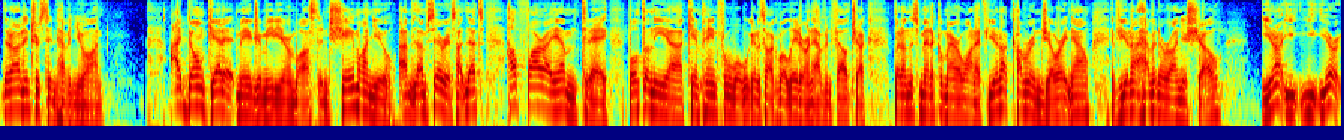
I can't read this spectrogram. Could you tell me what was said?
They're not interested in having you on. I don't get it, major media in Boston. Shame on you. I'm, I'm serious. That's how far I am today, both on the uh, campaign for what we're going to talk about later on Evan Falchuk, but on this medical marijuana. If you're not covering Jill right now, if you're not having her on your show, you're not. You, you're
